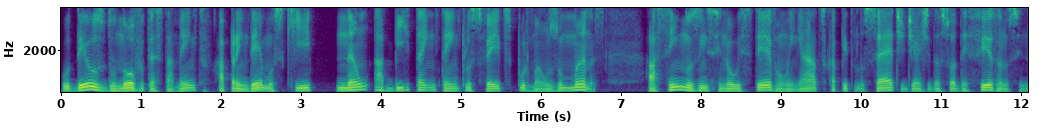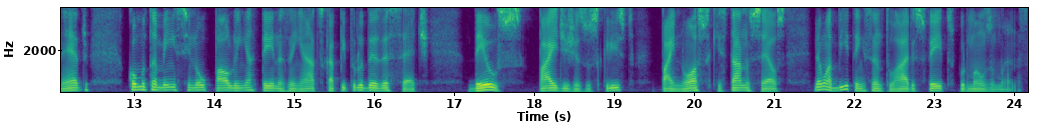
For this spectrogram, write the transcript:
O Deus do Novo Testamento, aprendemos que não habita em templos feitos por mãos humanas. Assim nos ensinou Estevão em Atos capítulo 7, diante da sua defesa no Sinédrio, como também ensinou Paulo em Atenas em Atos capítulo 17. Deus, Pai de Jesus Cristo, Pai nosso que está nos céus, não habita em santuários feitos por mãos humanas.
